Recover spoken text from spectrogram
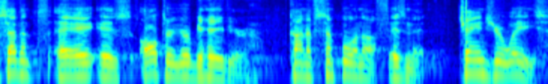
seventh A is alter your behavior. Kind of simple enough, isn't it? Change your ways.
